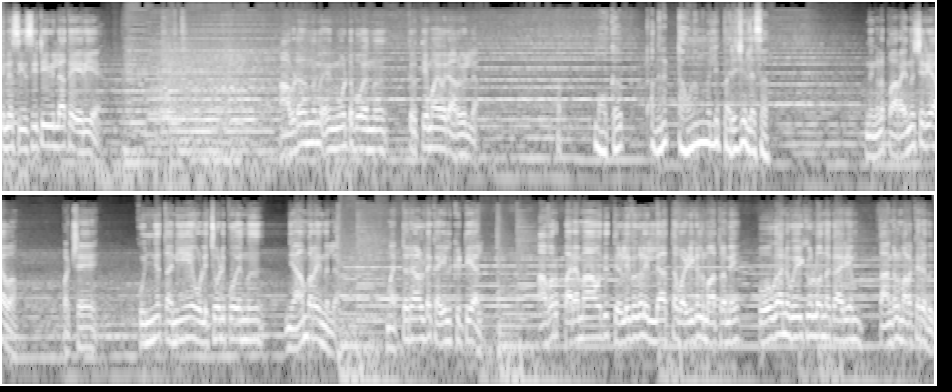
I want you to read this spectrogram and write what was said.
പിന്നെ സി സി ടി വി ഇല്ലാത്ത ഏരിയ. അവിടെ നിന്നും എങ്ങോട്ട് പോയെന്ന് കൃത്യമായ ഒരു അറിവില്ല. മോക്ക് അങ്ങനെ ടൗണൊന്നും വലിയ പരിചയമില്ല സാർ. നിങ്ങൾ പറയുന്നത് ശരിയാവാം. പക്ഷേ കുഞ്ഞ് തനിയെ ഒളിച്ചോടിപ്പോയെന്ന് ഞാൻ പറയുന്നില്ല. മറ്റൊരാളുടെ കയ്യിൽ കിട്ടിയാൽ അവർ പരമാവധി തെളിവുകളില്ലാത്ത വഴികൾ മാത്രമേ പോകാൻ ഉപയോഗിക്കുള്ളൂ എന്ന കാര്യം താങ്കൾ മറക്കരുത്.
